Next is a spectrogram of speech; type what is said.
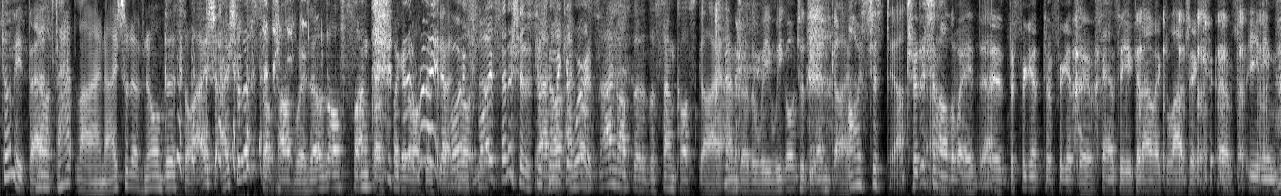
don't eat that. Well, that line, I should have known this, so I, sh I should have stopped halfway. That was all sunk cost. Forget all right, this. Yeah, boy, no, why no, finish it? It's just gonna make it I'm worse. Not, I'm not the, the sunk cost guy. I'm the, the we we go to the end guy. Oh, it's just yeah. tradition yeah. all the way. Yeah. Uh, to forget to forget the fancy economic logic of eating.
